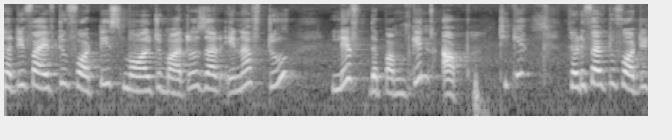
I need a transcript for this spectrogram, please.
thirty five to forty small tomatoes are enough to lift the pumpkin up ठीक है? थर्टी फाइव टू फोर्टी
